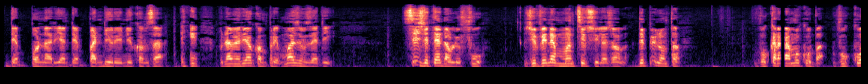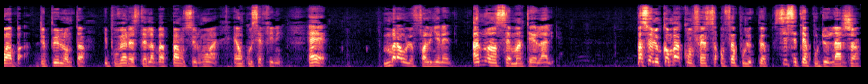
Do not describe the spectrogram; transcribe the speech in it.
Des bonariens, des bandits réunis comme ça. vous n'avez rien compris. Moi, je vous ai dit, si j'étais dans le faux, je venais mentir sur les gens là, depuis longtemps. Vos Karamokoba, vos Kouaba, depuis longtemps, ils pouvaient rester là-bas, pam, sur moi, et un coup c'est fini. Hé, Mbra ou le Falunyenet, à nous en là. Parce que le combat qu'on fait, on fait pour le peuple. Si c'était pour de l'argent,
